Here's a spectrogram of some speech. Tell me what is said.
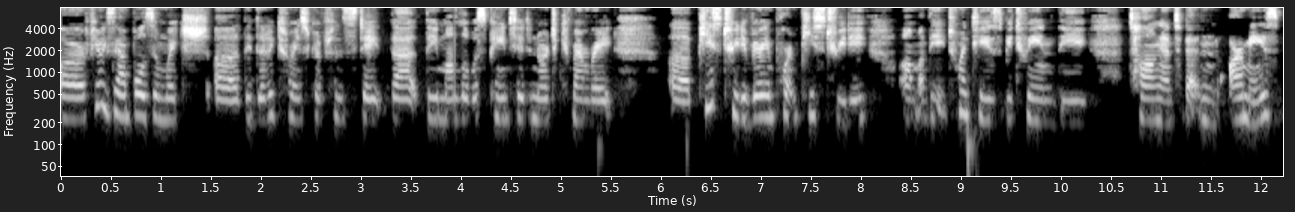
are a few examples in which uh, the dedicatory inscriptions state that the mandala was painted in order to commemorate a peace treaty, a very important peace treaty um, of the 820s between the Tang and Tibetan armies.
